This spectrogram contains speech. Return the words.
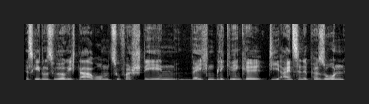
es geht uns wirklich darum zu verstehen, welchen Blickwinkel die einzelne Person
